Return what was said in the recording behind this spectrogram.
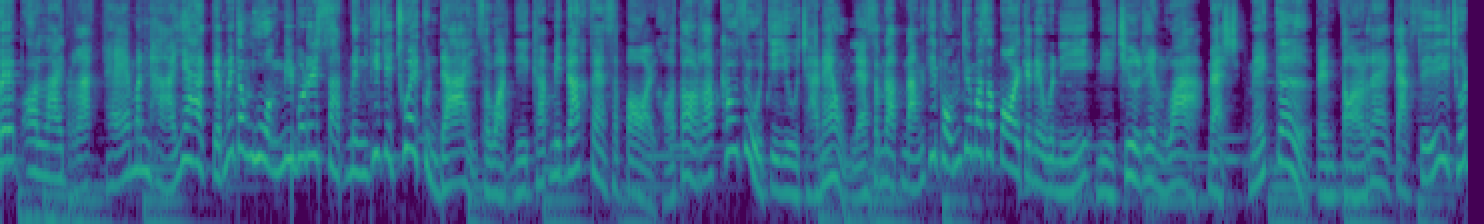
เว็บออนไลน์รักแท้มันหายากแต่ไม่ต้องห่วงมีบริษัทหนึ่งที่จะช่วยคุณได้ สวัสดีครับมิดรักแฟนสปอยขอต้อนรับเข้าสู่ GU Channel และสำหรับหนังที่ผมจะมาสปอยกันในวันนี้ มีชื่อเรื่องว่า Matchmaker เป็นตอนแรกจากซีรีส์ชุด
